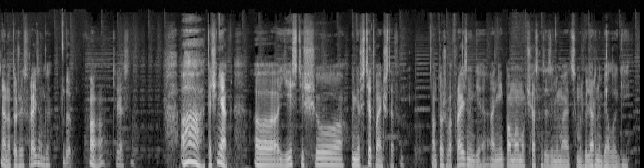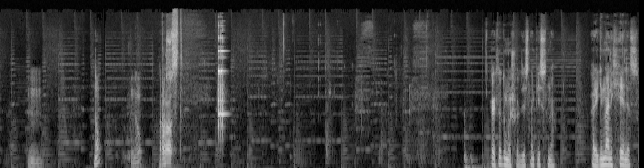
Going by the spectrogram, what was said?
Она тоже из Фрайзинга? Да. Ага, интересно. А, точняк. Э, Есть еще университет Вайнштефан. Он тоже во Фрайзинге. Они, по-моему, в частности, занимаются молекулярной биологией. М. Ну, Ну, Просто. просто. Как ты думаешь, вот здесь написано оригиналь Хелес.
